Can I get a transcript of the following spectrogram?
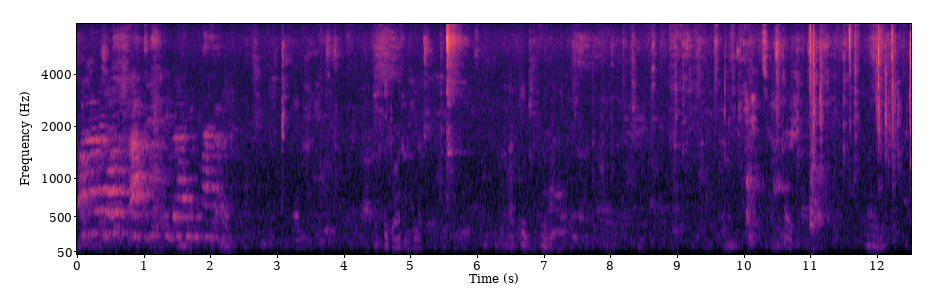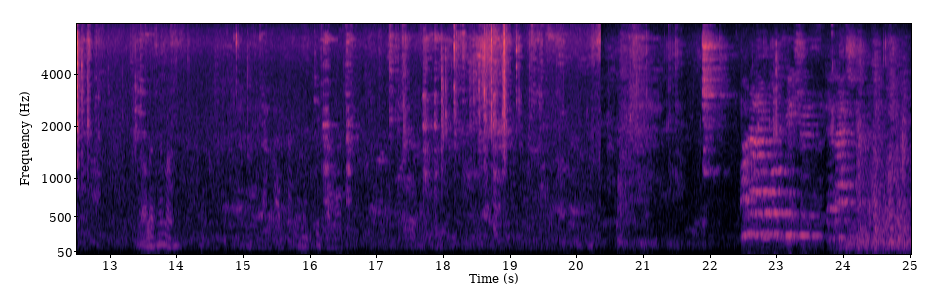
Honorable Abdi Ibrahim Hassan. Đó là thế mà. Honorable Beatrice Elashi.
